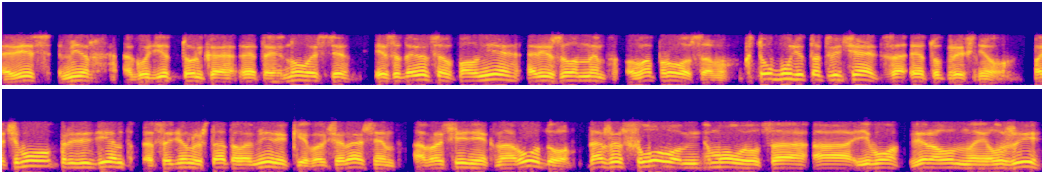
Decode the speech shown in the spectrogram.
весь мир гудит только этой новостью и задается вполне резонным вопросом, кто будет отвечать за эту брехню? Почему президент Соединенных Штатов Америки во вчерашнем обращении к народу даже словом не молвился о его вероломной лжи,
